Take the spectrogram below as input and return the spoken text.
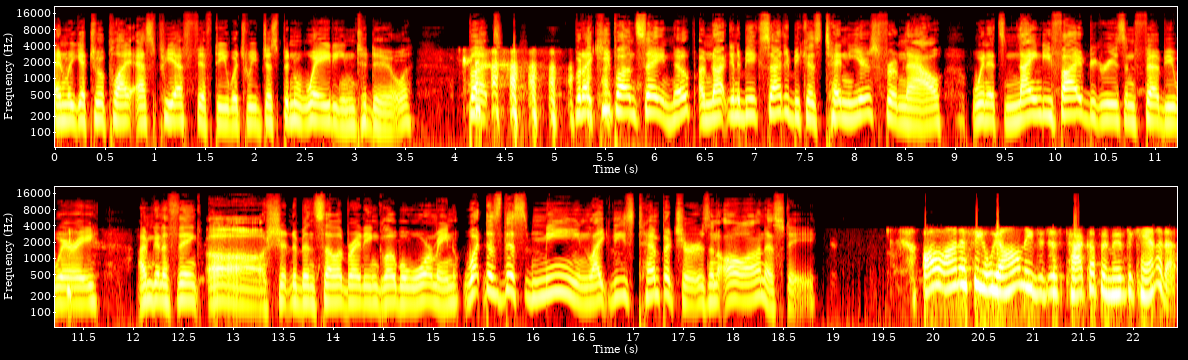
and we get to apply SPF 50, which we've just been waiting to do. But but I keep on saying, nope, I'm not going to be excited because 10 years from now, when it's 95 degrees in February, I'm going to think, oh, shouldn't have been celebrating global warming. What does this mean, like these temperatures, in all honesty? All honesty, we all need to just pack up and move to Canada.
